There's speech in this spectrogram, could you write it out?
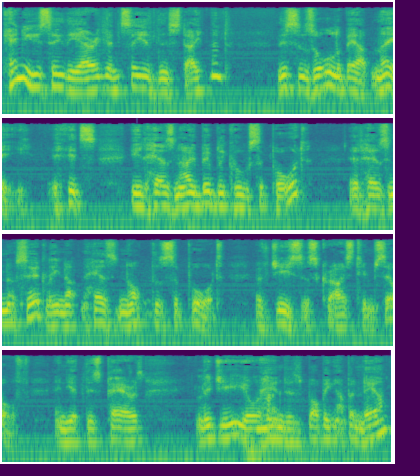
Can you see the arrogancy of this statement? This is all about me. It's it has no biblical support. It has no, certainly not has not the support of Jesus Christ Himself, and yet this power is. Lygia, your hand is bobbing up and down.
